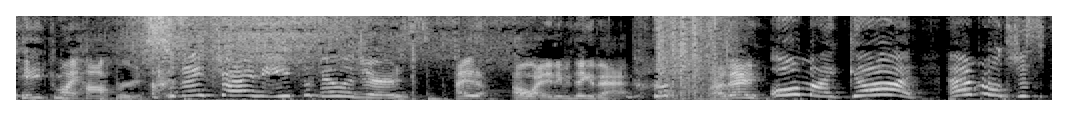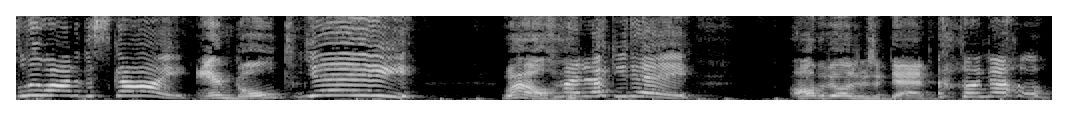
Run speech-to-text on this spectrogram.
Take my hoppers. Are they trying to eat the villagers? I oh, I didn't even think of that. Are they? Oh my god! Emeralds just flew out of the sky! And gold? Yay! Well, it's My lucky day! all the villagers are dead. Oh no!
